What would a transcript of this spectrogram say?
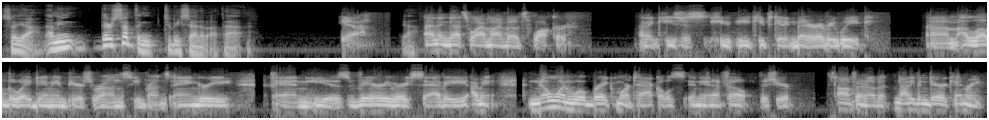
So yeah, I mean, there's something to be said about that. Yeah. Yeah. I think that's why my vote's Walker. I think he's just he, he keeps getting better every week. Um, I love the way Dameon Pierce runs. He runs angry, and he is very very savvy. I mean, no one will break more tackles in the NFL this year. Confident of it. Not even Derrick Henry.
